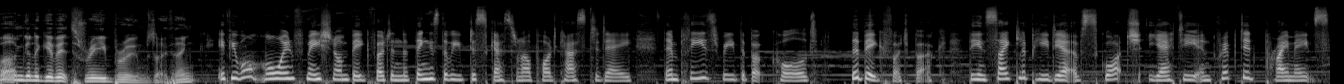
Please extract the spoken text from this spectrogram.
but I'm going to give it three brooms, I think. If you want more information on Bigfoot and the things that we've discussed on our podcast today, then please read the book called The Bigfoot Book, the Encyclopedia of Squatch, Yeti, and Cryptid Primates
